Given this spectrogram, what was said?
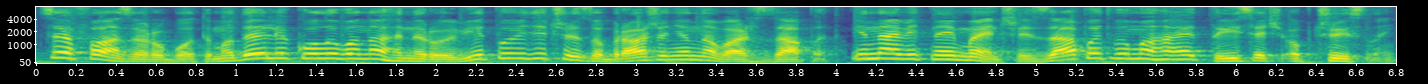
Це фаза роботи моделі, коли вона генерує відповіді чи зображення на ваш запит. І навіть найменший запит вимагає тисяч обчислень.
